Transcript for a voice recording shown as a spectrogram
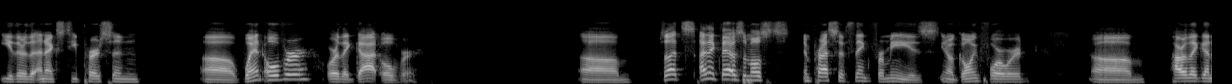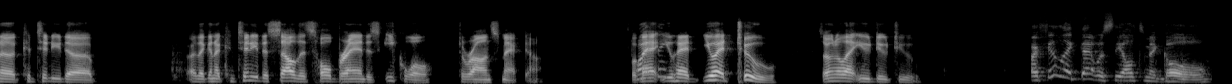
either the NXT person uh, went over or they got over. Um, so that's I think that was the most impressive thing for me is you know going forward, um, how are they going to continue to are they going to continue to sell this whole brand as equal to Raw and SmackDown? But Well, Matt, think- you had you had two, so I'm going to let you do two. I feel like that was the ultimate goal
